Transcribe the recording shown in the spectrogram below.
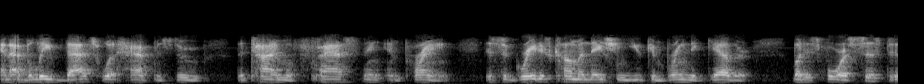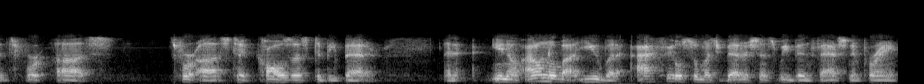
And I believe that's what happens through the time of fasting and praying. It's the greatest combination you can bring together, but it's for assistance for us, for us to cause us to be better. And, you know, I don't know about you, but I feel so much better since we've been fasting and praying.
